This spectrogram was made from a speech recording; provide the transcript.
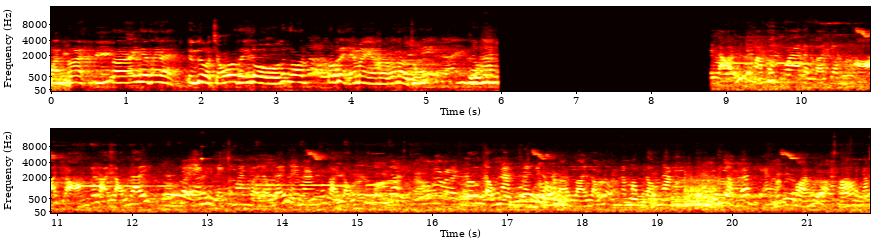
Này à, anh nghe thanh này. Đừng đưa cháu thấy đồ rất ngon có để mày mà vẫn là chú. Lẩu nhưng mà hôm qua là vợ chồng họ chọn cái loại lẩu đấy. Còn em thì lại không ăn loại lẩu đấy mà em ăn cái loại lẩu tương á. Tương đậu nành này cái loại loại, loại lẩu đậu nành mồng đậu nành. Chủ nhật á thì ăn cái loại ngọt ngọt lắm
